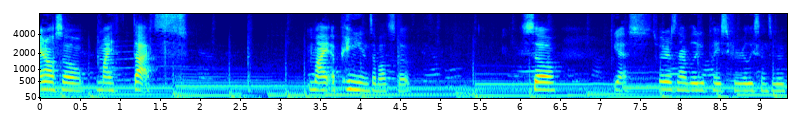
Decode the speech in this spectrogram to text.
and also my thoughts, my opinions about stuff. So, yes, Twitter is not a really good place if you're really sensitive.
